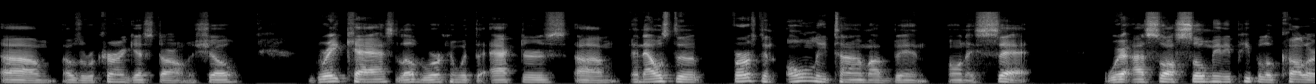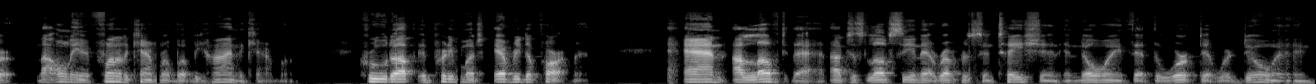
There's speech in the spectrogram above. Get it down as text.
Um, I was a recurring guest star on the show. Great cast, loved working with the actors, um, and that was the first and only time I've been on a set where I saw so many people of color, not only in front of the camera but behind the camera, crewed up in pretty much every department and I loved that. I just love seeing that representation and knowing that the work that we're doing,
